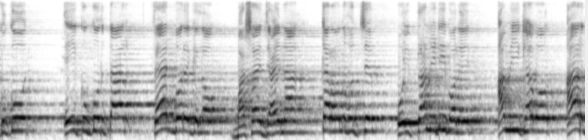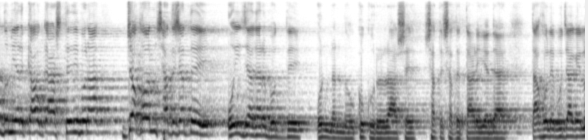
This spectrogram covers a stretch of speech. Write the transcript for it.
কুকুর। এই কুকুর তার ফ্যাট ভরে গেল বাসায় যায় না। কারণ হচ্ছে ওই প্রাণীটি বলে, আমি খাব আর দুনিয়ার কাউকে আসতে দিব না। যখন সাথে সাথে ওই জায়গার মধ্যে অন্যান্য কুকুরেরা আসে, সাথে সাথে তাড়িয়ে দেয়। তাহলে বোঝা গেল,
